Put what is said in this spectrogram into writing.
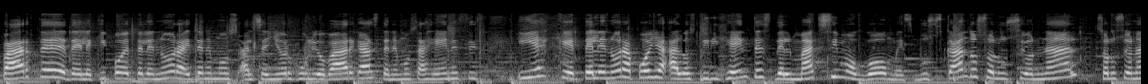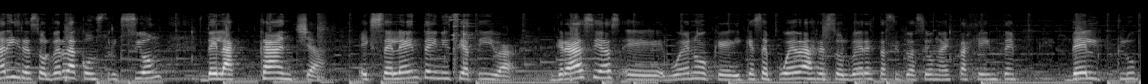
parte del equipo de Telenor, ahí tenemos al señor Julio Vargas, tenemos a Génesis, y es que Telenor apoya a los dirigentes del Máximo Gómez, buscando solucionar, solucionar y resolver la construcción de la cancha. Excelente iniciativa. Gracias, eh, bueno, que, y que se pueda resolver esta situación a esta gente del club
